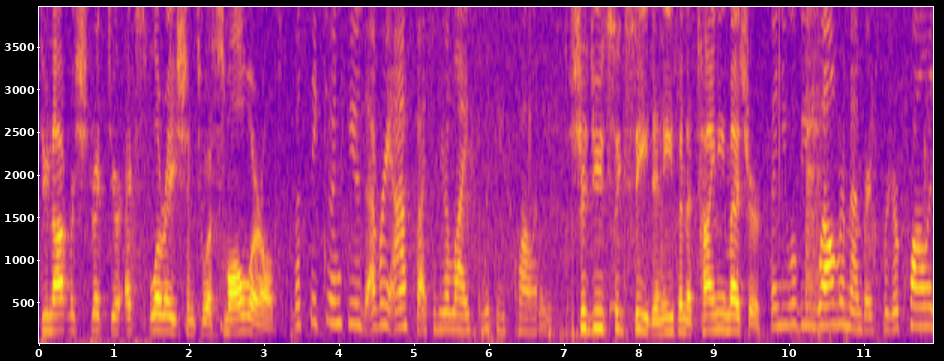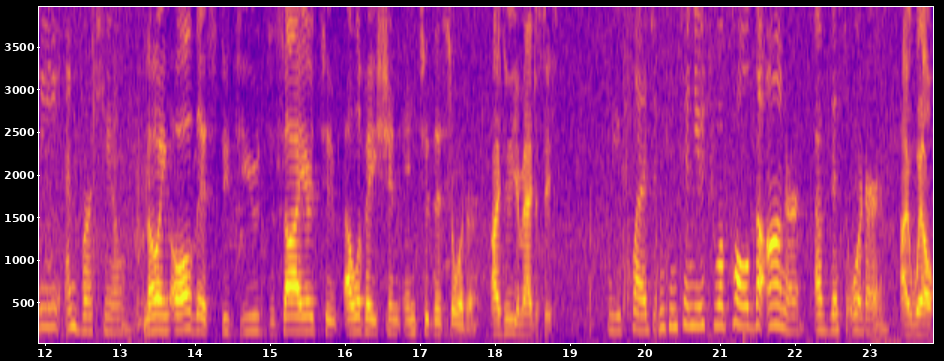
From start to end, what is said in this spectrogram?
Do not restrict your exploration to a small world. But seek to infuse every aspect of your life with these qualities. Should you succeed in even a tiny measure, Then you will be well remembered for your quality and virtue. knowing all this, do you desire to elevation into this order? I do, your majesties. Will you pledge and continue to uphold the honor of this order? I will.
